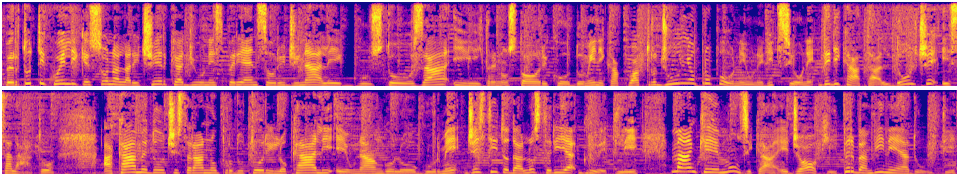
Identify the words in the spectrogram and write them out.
Per tutti quelli che sono alla ricerca di un'esperienza originale e gustosa, il treno storico domenica 4 giugno propone un'edizione dedicata al dolce e salato. A Camedo ci saranno produttori locali e un angolo gourmet gestito dall'osteria Gruetli, ma anche musica e giochi per bambini e adulti.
